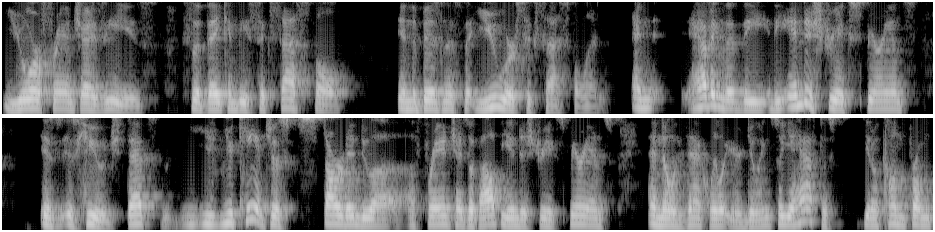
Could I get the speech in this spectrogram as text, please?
your franchisees so that they can be successful in the business that you were successful in. And having the the, the industry experience is is huge. That's you, you can't just start into a, a franchise without the industry experience and know exactly what you're doing. So you have to you know come from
